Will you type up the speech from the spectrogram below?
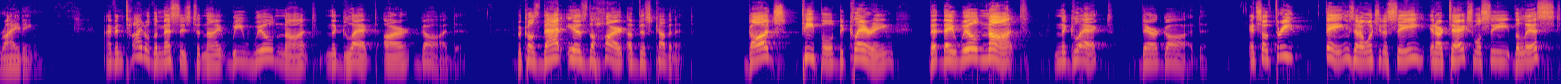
writing. I've entitled the message tonight, We Will Not Neglect Our God, because that is the heart of this covenant. God's people declaring that they will not neglect their God. And so, three things that I want you to see in our text we'll see the list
